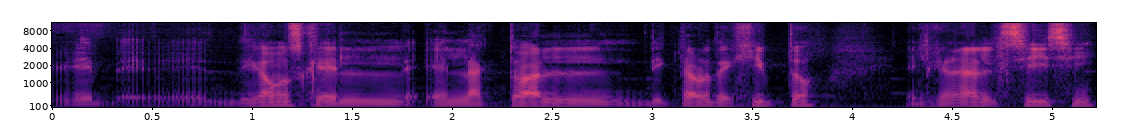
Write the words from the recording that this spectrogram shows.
eh, digamos que el, actual dictador de Egipto, el general Sisi,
